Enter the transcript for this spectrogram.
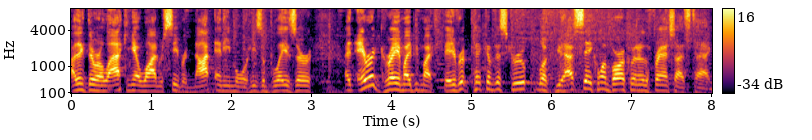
I think they were lacking at wide receiver. Not anymore. He's a blazer. And Eric Gray might be my favorite pick of this group. Look, you have Saquon Barkley under the franchise tag.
